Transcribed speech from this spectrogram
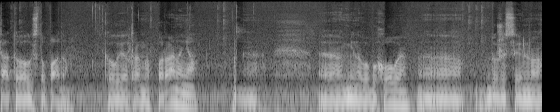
10 листопада, коли отримав поранення. Е, е, Міновибухове. Е, Дуже сильно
